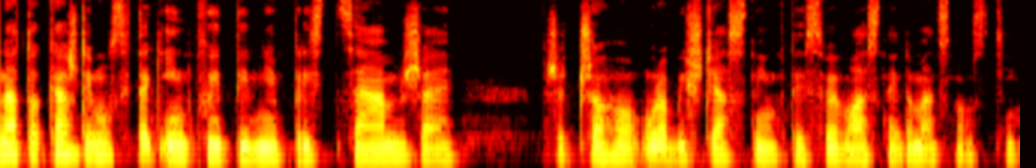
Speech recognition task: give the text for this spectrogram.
na to každý musí tak intuitívne prísť sám, že, že čo ho urobí šťastným v tej svojej vlastnej domácnosti.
